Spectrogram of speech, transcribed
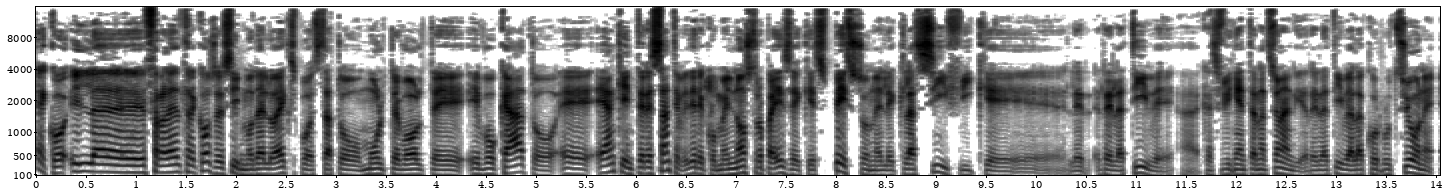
Ecco, il, eh, fra le altre cose, sì, il modello Expo è stato molte volte evocato. È, è anche interessante vedere come il nostro paese, che spesso nelle classifiche relative, classifiche internazionali relative alla corruzione,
